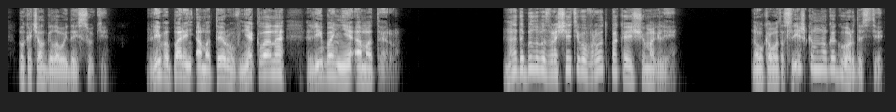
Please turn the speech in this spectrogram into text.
— покачал головой Дайсуки. «Либо парень Аматеру вне клана, либо не Аматеру». Надо было возвращать его в рот, пока еще могли. Но у кого-то слишком много гордости,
